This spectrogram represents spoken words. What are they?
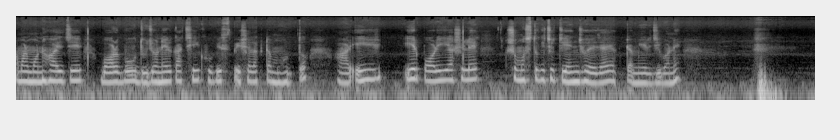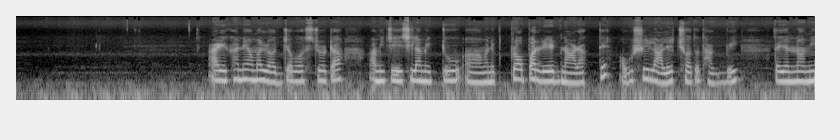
আমার মনে হয় যে বর বউ দুজনের কাছেই খুবই স্পেশাল একটা মুহূর্ত। আর এই, এর পরেই আসলে সমস্ত কিছু চেঞ্জ হয়ে যায় একটা মেয়ের জীবনে। আর এখানে আমার লজ্জা বস্ত্রটা আমি চেয়েছিলাম একটু মানে প্রপার রেড না রাখতে। অবশ্যই লালের ছ তো থাকবেই। তাই জন্য আমি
